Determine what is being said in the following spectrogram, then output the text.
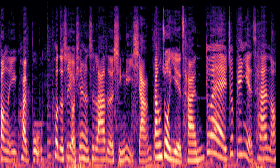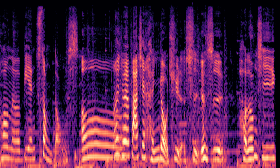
放了一块布，或者是有些人是拉着行李箱当做野餐，对，就边野餐，然后呢边送东西哦，然后你就会发现很有趣的事，就是。好东西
